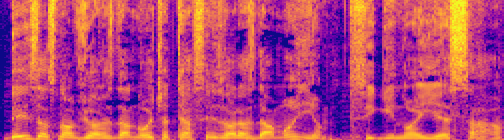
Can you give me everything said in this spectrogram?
desde as 9 horas da noite até as 6 horas da manhã, seguindo aí essa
